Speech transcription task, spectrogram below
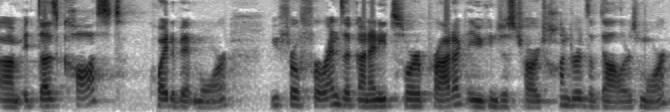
Um, it does cost quite a bit more. You throw forensic on any sort of product and you can just charge hundreds of dollars more.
